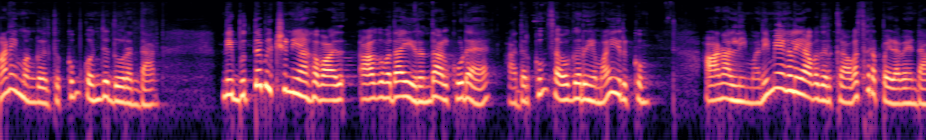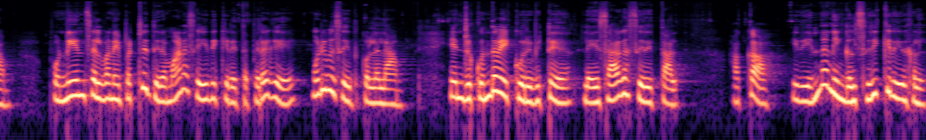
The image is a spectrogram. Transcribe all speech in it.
ஆனைமங்கலத்துக்கும் கொஞ்ச தூரம்தான். நீ புத்த பிக்ஷுனியாக வா ஆகுவதாய் இருந்தால் கூட அதற்கும் சௌகரியமாய் இருக்கும். ஆனால் நீ மணிமேகலை ஆவதற்கு அவசரப்பட வேண்டாம். பொன்னியின் செல்வனை பற்றி திடமான செய்தி கிடைத்த பிறகு முடிவு செய்து கொள்ளலாம் என்று குந்தவை கூறிவிட்டு லேசாக சிரித்தாள். அக்கா இது என்ன நீங்கள் சிரிக்கிறீர்கள்?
